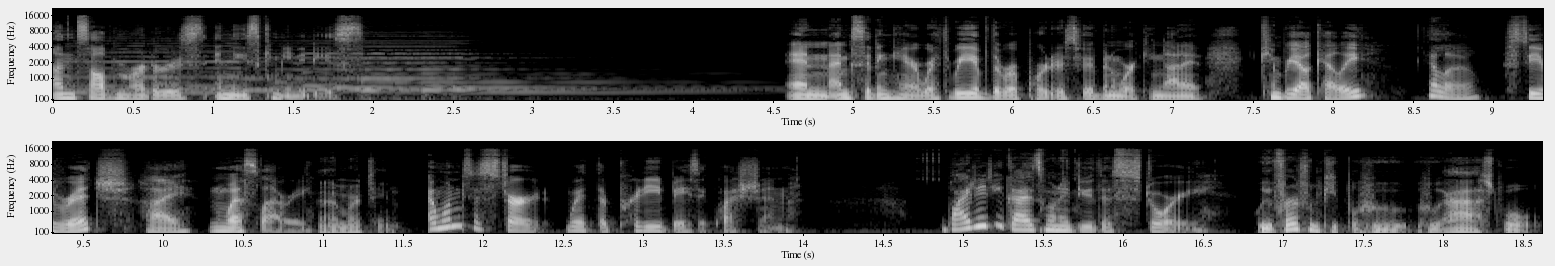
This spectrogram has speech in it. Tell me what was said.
unsolved murders in these communities. And I'm sitting here with three of the reporters who have been working on it Kimbriell Kelly. Hello. Steve Rich. Hi. And Wes Lowery. I'm Martine. I wanted to start with a pretty basic question. Why did you guys want to do this story? We've heard from people who who asked, well,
